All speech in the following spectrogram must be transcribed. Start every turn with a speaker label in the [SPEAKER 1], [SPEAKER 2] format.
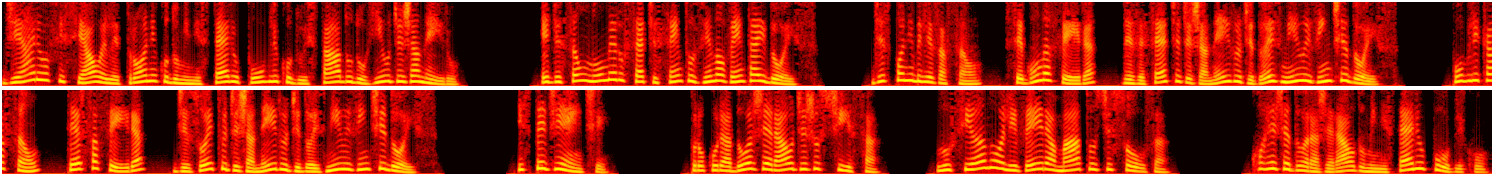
[SPEAKER 1] Diário Oficial Eletrônico do Ministério Público do Estado do Rio de Janeiro. Edição número 792. Disponibilização: segunda-feira, 17 de janeiro de 2022. Publicação: terça-feira, 18 de janeiro de 2022. Expediente: Procurador-Geral de Justiça Luciano Oliveira Matos de Souza. Corregedora-Geral do Ministério Público.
